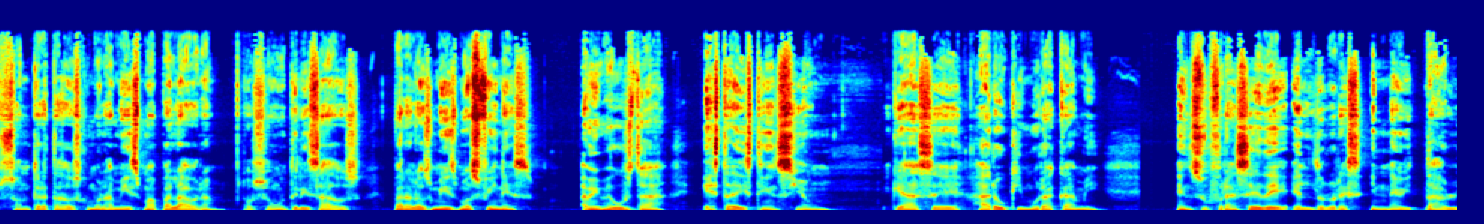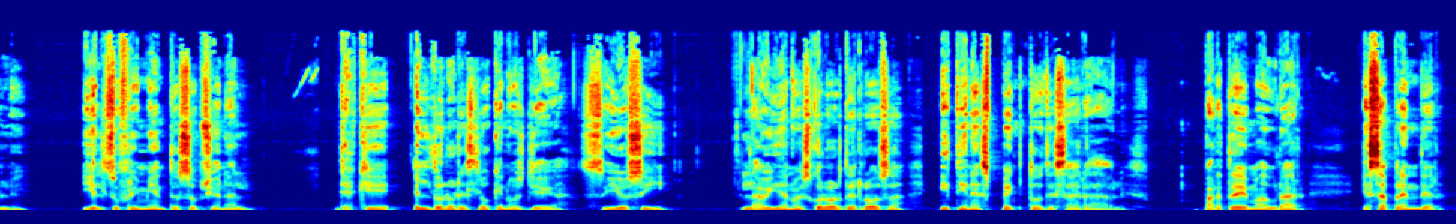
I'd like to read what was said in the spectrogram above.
son tratados como la misma palabra o son utilizados para los mismos fines, a mí me gusta esta distinción que hace Haruki Murakami en su frase de el dolor es inevitable y el sufrimiento es opcional, ya que el dolor es lo que nos llega, sí o sí. La vida no es color de rosa y tiene aspectos desagradables. Parte de madurar es aprender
